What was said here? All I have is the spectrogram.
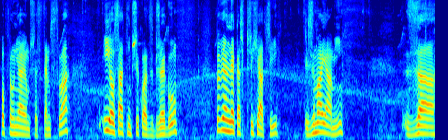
popełniają przestępstwa. I ostatni przykład z brzegu. Pewien lekarz psychiatrii z Miami za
